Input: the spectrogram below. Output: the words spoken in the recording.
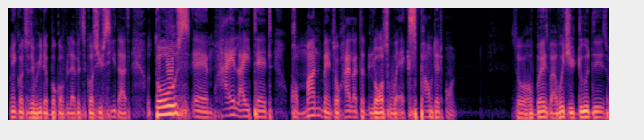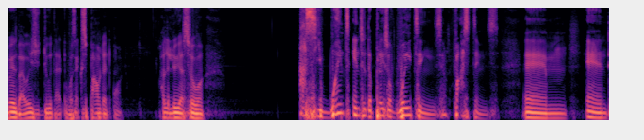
when you continue to read the book of Leviticus, you see that those um, highlighted commandments or highlighted laws were expounded on. So ways by which you do this, ways by which you do that, it was expounded on. Hallelujah. So as he went into the place of waitings and fastings um, and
